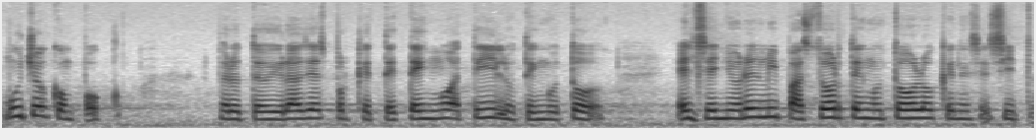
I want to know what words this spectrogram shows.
mucho o con poco, pero te doy gracias porque te tengo a ti y lo tengo todo. El Señor es mi pastor, tengo todo lo que necesito.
